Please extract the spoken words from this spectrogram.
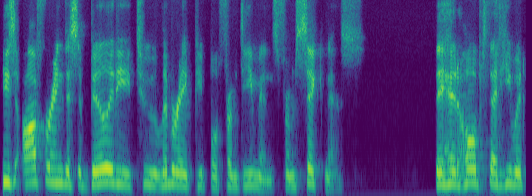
He's offering this ability to liberate people from demons, from sickness. They had hoped that he would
